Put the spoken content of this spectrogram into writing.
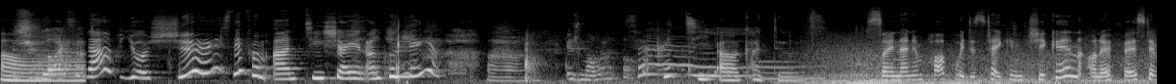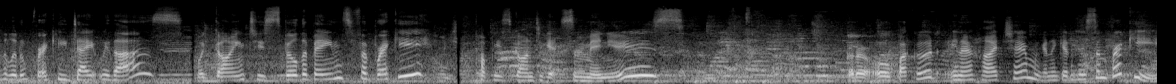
Oh. She likes it. Love your shoes. They're from Auntie Shay and Uncle Liam. Is Mama? Oh. So pretty. Oh, cuddles. So Nan and Pop, we're just taking chicken on her first ever little brekkie date with us. We're going to spill the beans for brekkie. Poppy's gone to get some menus. Got her all buckled in her high chair and we're going to get her some brekkie.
